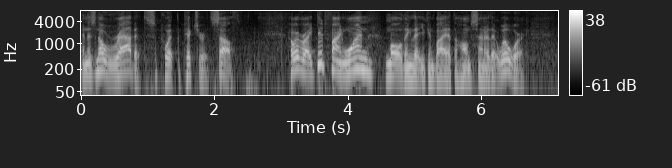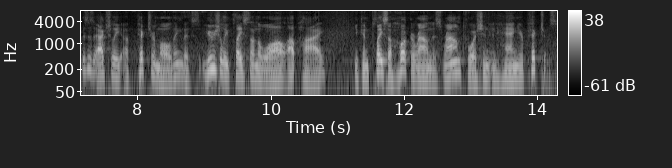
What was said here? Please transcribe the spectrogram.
and there's no rabbet to support the picture itself. However, I did find one molding that you can buy at the home center that will work. This is actually a picture molding that's usually placed on the wall up high. You can place a hook around this round portion and hang your pictures.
